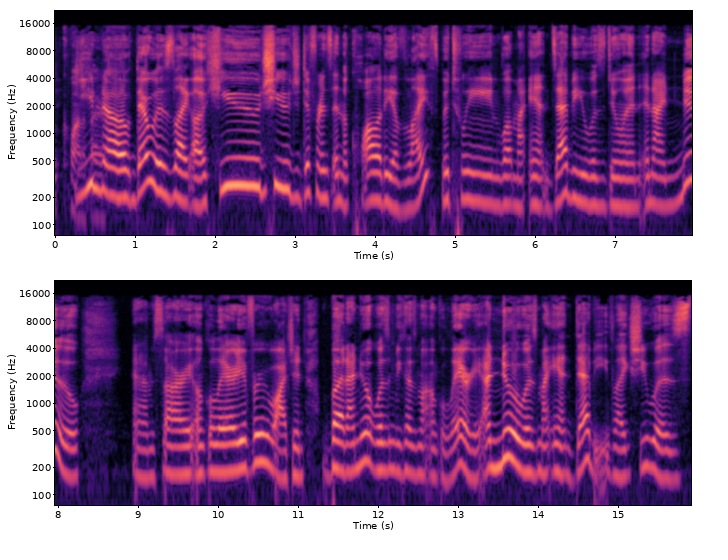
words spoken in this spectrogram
you know there was like a huge huge difference in the quality of life between what my aunt debbie was doing and i knew and i'm sorry uncle larry if you're watching but i knew it wasn't because my uncle larry i knew it was my aunt debbie like she was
